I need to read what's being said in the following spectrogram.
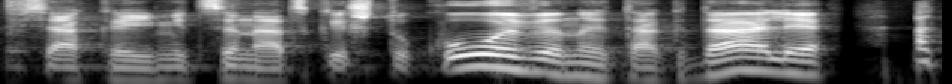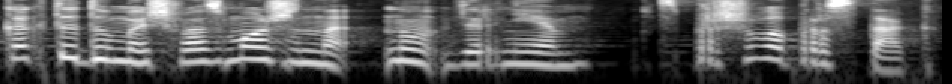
всякой меценатской штуковины и так далее. А как ты думаешь, возможно, ну, вернее, спрошу вопрос так.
